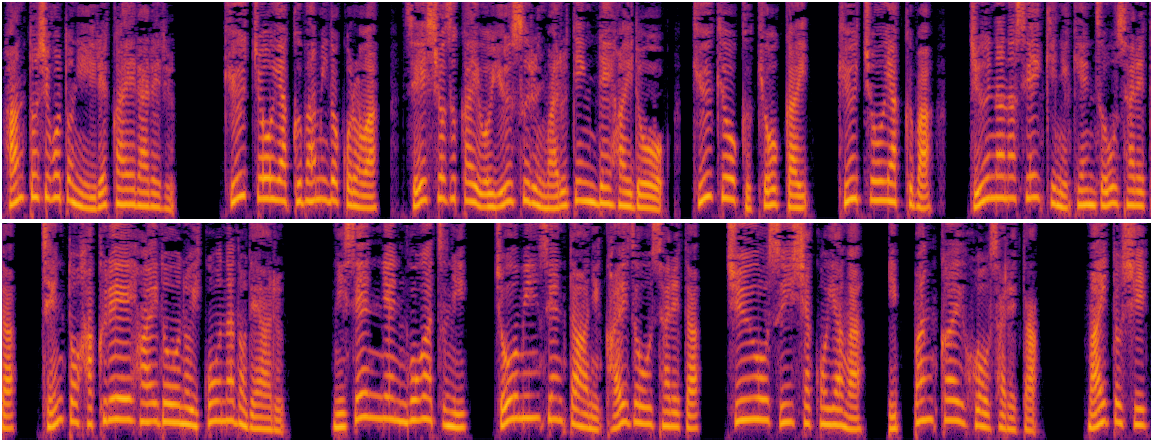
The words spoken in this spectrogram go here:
半年ごとに入れ替えられる。旧庁役場見どころは聖書使いを有するマルティン・デハイド旧教区教会、旧庁役場、17世紀に建造されたセント白礼拝堂の遺構などである。2000年5月に町民センターに改造された中央水車小屋が一般開放された。毎年、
